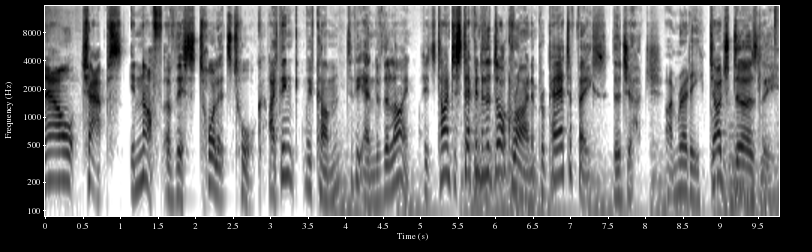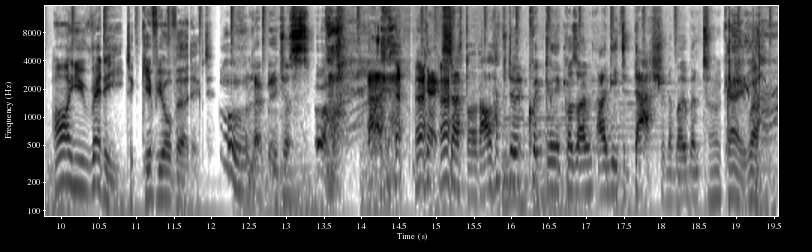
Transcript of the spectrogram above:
Now, chaps, enough of this toilet talk. I think we've come to the end of the line. It's time to step into the dock, Ryan, and prepare to face the judge. I'm ready. Judge Dersley, are you ready to give your verdict? Oh, let me just ugh, get settled. I'll have to do it quickly because I, I need to dash in a moment. Okay, well.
